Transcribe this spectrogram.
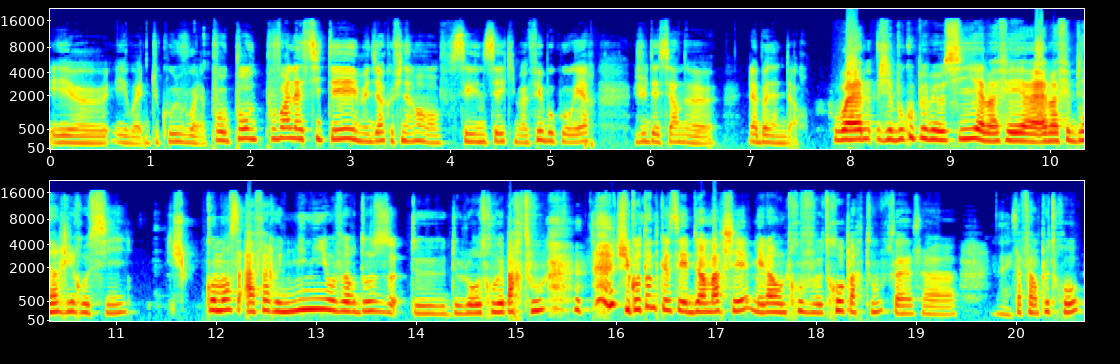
et, et ouais, du coup voilà, pour, pour, pouvoir la citer et me dire que finalement c'est une série qui m'a fait beaucoup rire, je lui décerne la bonne d'or. Ouais, j'ai beaucoup aimé aussi, elle m'a fait elle m'a fait bien rire aussi commence à faire une mini overdose de, de le retrouver partout. je suis contente que c'est bien marché, mais là on le trouve trop partout, ça ça ça fait un peu trop.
